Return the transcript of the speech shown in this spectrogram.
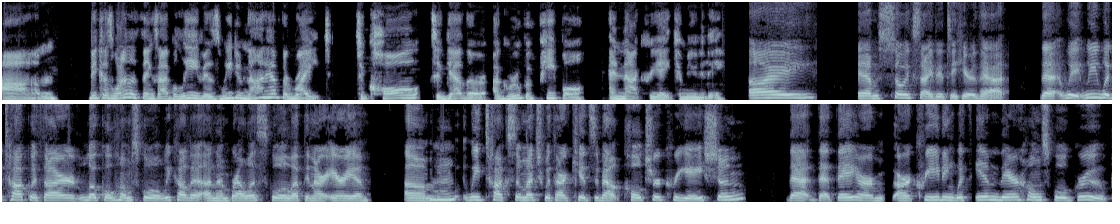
Um, because one of the things I believe is we do not have the right to call together a group of people and not create community. I am so excited to hear that. That we, we would talk with our local homeschool. We call it an umbrella school up in our area. Um, mm-hmm. We talk so much with our kids about culture creation that that they are are creating within their homeschool group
